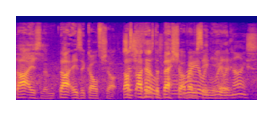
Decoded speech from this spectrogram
that is an, that is a golf shot. That's, I think that's the best shot I've ever seen you Really nice.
